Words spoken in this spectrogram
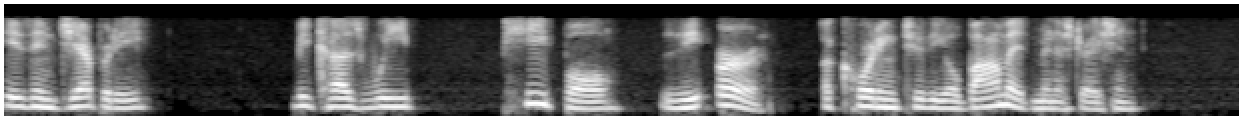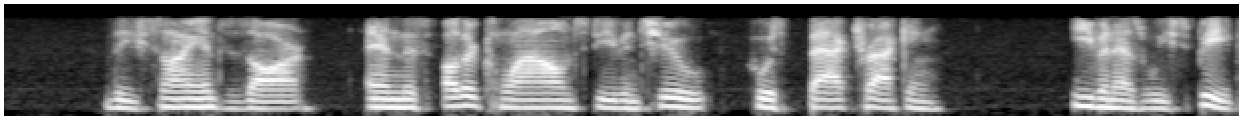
is in jeopardy because we people the earth according to the Obama administration, the science czar, and this other clown, Steven Chu, who is backtracking even as we speak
